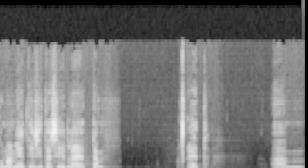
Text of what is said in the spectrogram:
kun mä mietin sitä silleen, että, että äm,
